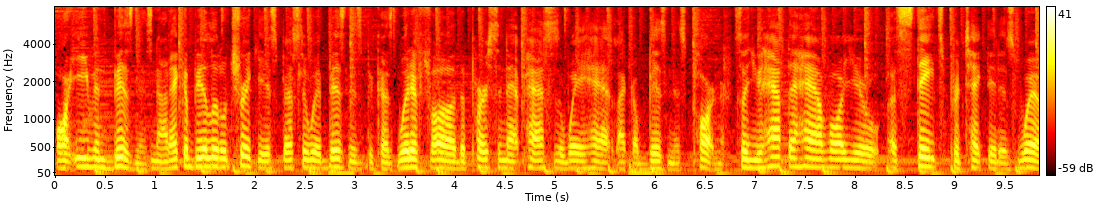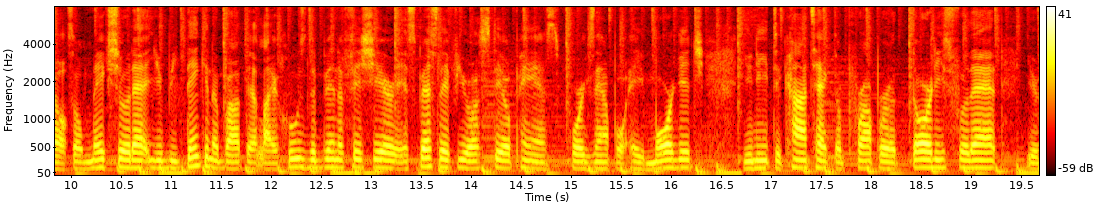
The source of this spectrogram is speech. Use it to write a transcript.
or even business. Now that could be a little tricky, especially with business because what if uh, the person that passes away had like a business partner? So you have to have all your estates protected as well. So make sure that you be thinking about that, like who's the beneficiary, especially if you are still paying, for example, a mortgage. You need to contact the proper authorities for that your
